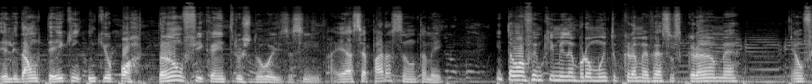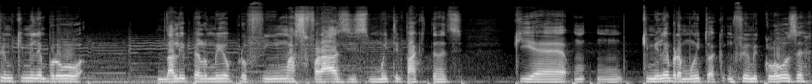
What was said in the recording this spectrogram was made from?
ele dá um take em, em que o portão fica entre os dois, assim, é a separação também. Então é um filme que me lembrou muito Kramer versus Kramer. É um filme que me lembrou dali pelo meio pro fim umas frases muito impactantes que é um, um, que me lembra muito um filme Closer,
